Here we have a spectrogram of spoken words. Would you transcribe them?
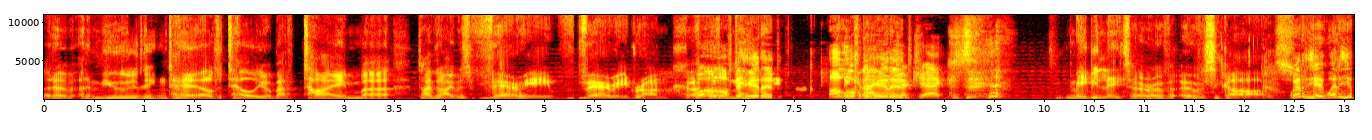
an, an amusing tale to tell you about a time, uh, time that I was very, very drunk. Oh, I love to hear it. I love can to I hear it. Maybe later over over cigars. Where do you where do you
